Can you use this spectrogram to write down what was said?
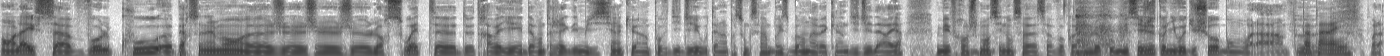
En live, ça vaut le coup. Euh, personnellement, euh, je, je, je leur souhaite de travailler davantage avec des musiciens qu'un pauvre DJ où t'as l'impression que c'est un boys band avec un DJ derrière. Mais franchement, sinon, ça, ça vaut quand même le coup. Mais c'est juste qu'au niveau du show, bon, voilà, un peu. Pas pareil. Voilà.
